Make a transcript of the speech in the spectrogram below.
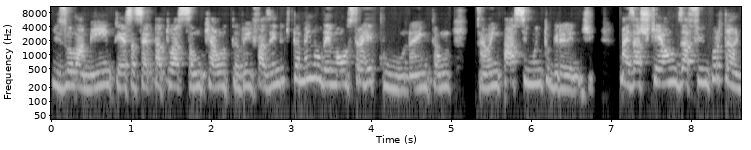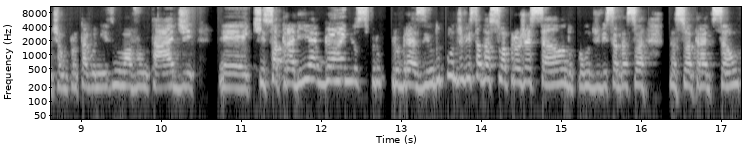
isolamento e essa certa atuação que a OTAN vem fazendo, que também não demonstra recuo, né? Então, é um impasse muito grande. Mas acho que é um desafio importante, é um protagonismo, uma vontade é, que só traria ganhos para o Brasil do ponto de vista da sua projeção, do ponto de vista da sua, da sua tradição,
